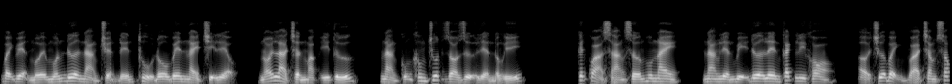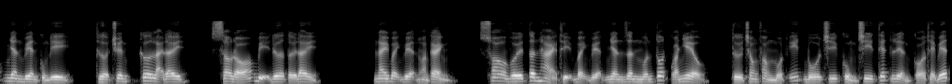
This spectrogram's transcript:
bệnh viện mới muốn đưa nàng chuyển đến thủ đô bên này trị liệu nói là trần mặc ý tứ nàng cũng không chút do dự liền đồng ý. Kết quả sáng sớm hôm nay nàng liền bị đưa lên cách ly kho ở chữa bệnh và chăm sóc nhân viên cùng đi thừa chuyên cơ lại đây, sau đó bị đưa tới đây. Nay bệnh viện hoàn cảnh, so với tân hải thị bệnh viện nhân dân muốn tốt quá nhiều, từ trong phòng một ít bố trí cùng chi tiết liền có thể biết.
